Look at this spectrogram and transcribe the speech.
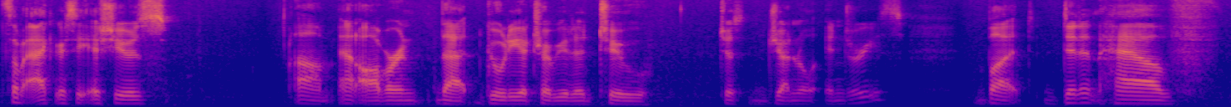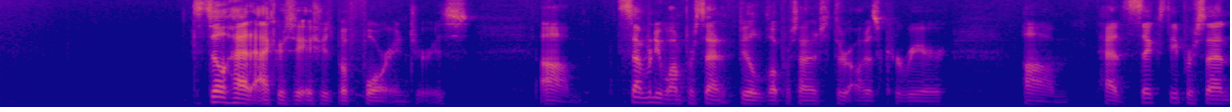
some accuracy issues um, at Auburn that Goody attributed to just general injuries, but didn't have still had accuracy issues before injuries. Um, 71% field goal percentage throughout his career. Um, had 60%,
